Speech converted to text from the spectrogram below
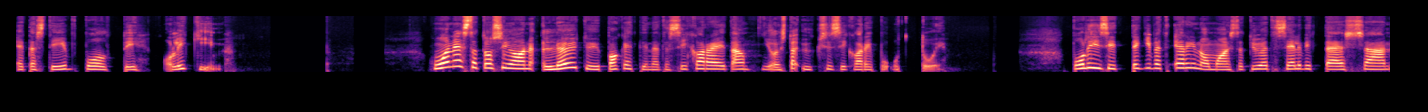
että Steve poltti, oli Kim. Huoneesta tosiaan löytyi paketti näitä sikareita, joista yksi sikari puuttui. Poliisit tekivät erinomaista työtä selvittäessään,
